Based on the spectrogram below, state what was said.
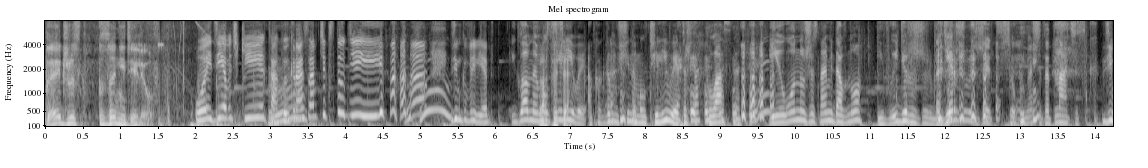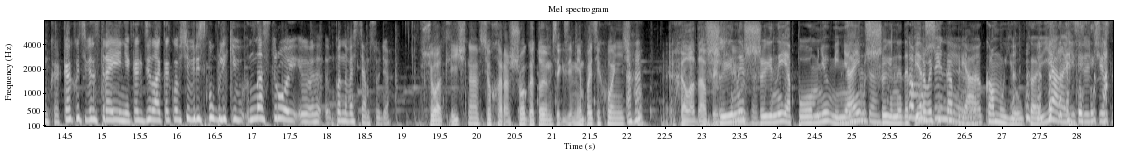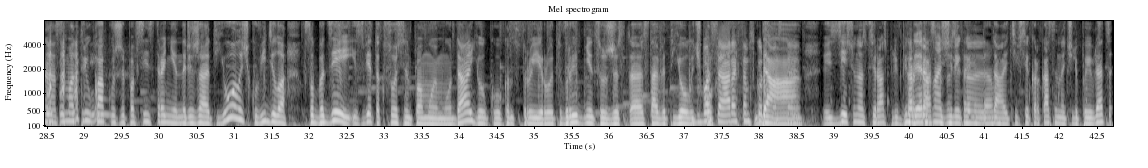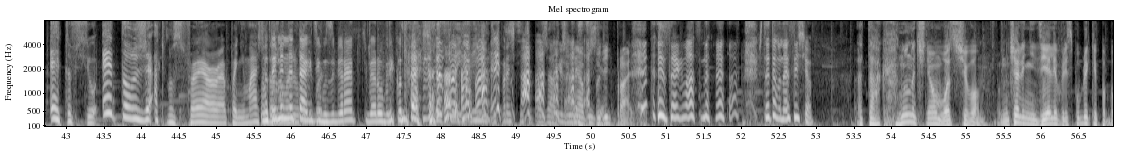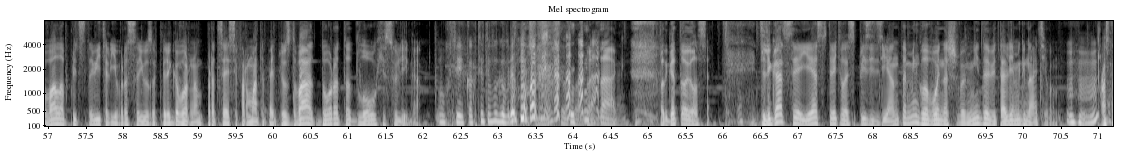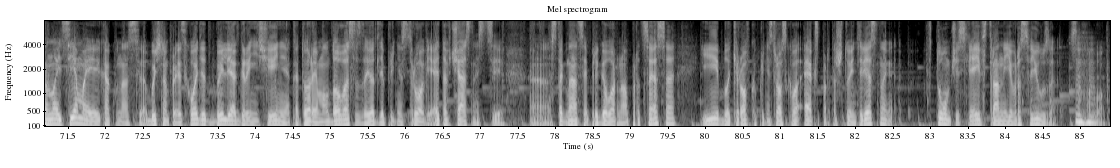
Дайджест за неделю. Ой, девочки, какой красавчик в студии! Димка, привет. И главное, молчаливый. А когда мужчина молчаливый, это же так классно. И он уже с нами давно и выдерживает же это все, понимаешь, этот натиск. Димка, как у тебя настроение, как дела, как вообще в республике настрой э, по новостям, судя? Все отлично, все хорошо, готовимся к зиме потихонечку. Ага. Э, Холода пришли Шины, уже. шины, я помню, меняем Да-да-да. шины до Кому 1 шины, декабря. а кому елка? Я, если честно, смотрю, как уже по всей стране наряжают елочку. Видела в Слободе из веток сосен, по-моему, да, елку конструируют. В Рыбнице уже ста- ставят В елочку. Басарах там скоро да, поставят. здесь у нас в Тирасполе, в Бендерах начали, уже стоят, да. да. эти все каркасы начали появляться. Это все, это уже атмосфера, понимаешь? Вот именно так, быть- Дима, забирают у тебя рубрику дальше. Извините, простите, пожалуйста. Как же не обсудить праздник? Согласна. Что там у нас еще? Так, ну начнем вот с чего. В начале недели в республике побывала представитель Евросоюза в переговорном процессе формата 5 плюс 2 Дорота Длоухи Сулига. Ух ты, как ты это выговорил. Так, подготовился. Делегация ЕС встретилась с президентом и главой нашего МИДа Виталием Игнатьевым. Основной темой, как у нас обычно происходит, были ограничения, которые Молдова создает для Приднестровья. Это, в частности, э, стагнация переговорного процесса и блокировка приднестровского экспорта, что интересно, в том числе и в страны Евросоюза самого.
